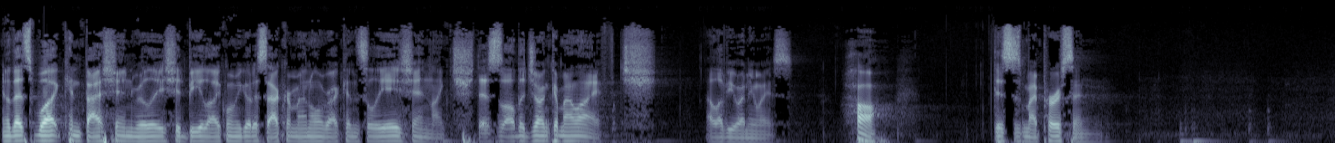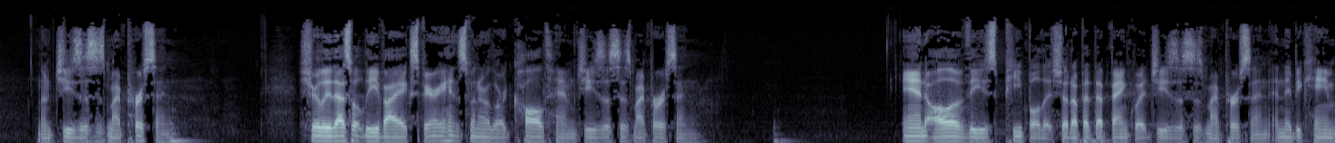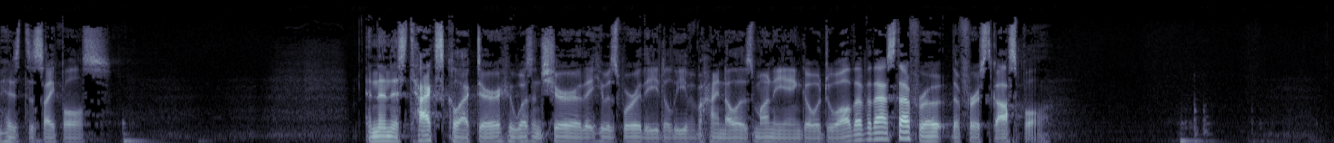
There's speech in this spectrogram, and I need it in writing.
You know, that's what confession really should be like when we go to sacramental reconciliation. Like, this is all the junk in my life. Shh, I love you anyways huh, this is my person. No, Jesus is my person. Surely that's what Levi experienced when our Lord called him Jesus is my person. And all of these people that showed up at that banquet, Jesus is my person, and they became his disciples. And then this tax collector, who wasn't sure that he was worthy to leave behind all his money and go do all of that stuff, wrote the first gospel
